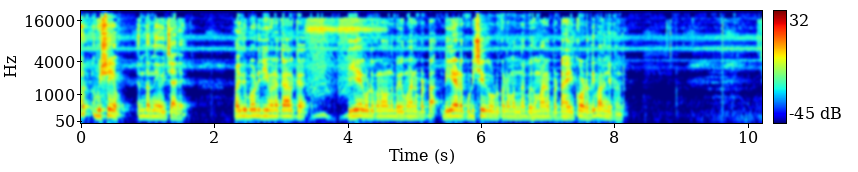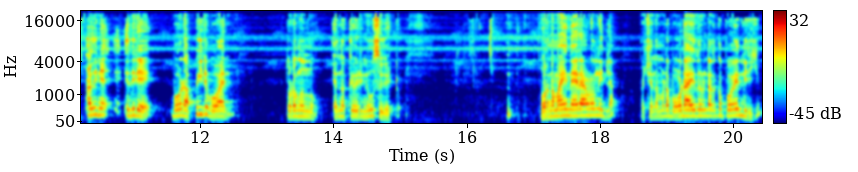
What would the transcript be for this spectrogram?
വിഷയം എന്തെന്ന് ചോദിച്ചാൽ വൈദ്യുതി ബോർഡ് ജീവനക്കാർക്ക് ഡി എ കൊടുക്കണമെന്ന് ബഹുമാനപ്പെട്ട ഡി എയുടെ കുടിശ്ശിക കൊടുക്കണമെന്ന് ബഹുമാനപ്പെട്ട ഹൈക്കോടതി പറഞ്ഞിട്ടുണ്ട്. അതിന് എതിരെ ബോർഡ് അപ്പീൽ പോകാൻ തുടങ്ങുന്നു എന്നൊക്കെ ഒരു ന്യൂസ് കേട്ടു. പൂർണമായും നേരാവണമെന്നില്ല. പക്ഷേ നമ്മുടെ ബോർഡായതുകൊണ്ട് അതൊക്കെ പോയെന്നിരിക്കും.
